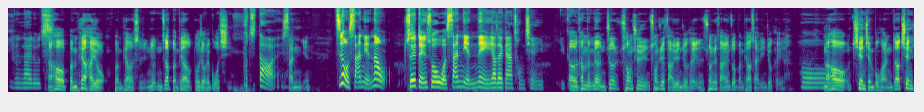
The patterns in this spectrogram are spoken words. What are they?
原来如此。然后本票还有本票的时间，你你知道本票多久会过期？不知道哎、欸。三年。只有三年，那所以等于说我三年内要再跟他重签一一个。呃，他们没有，你就送去送去法院就可以了，送去法院做本票裁定就可以了。哦。然后欠钱不还，你知道欠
